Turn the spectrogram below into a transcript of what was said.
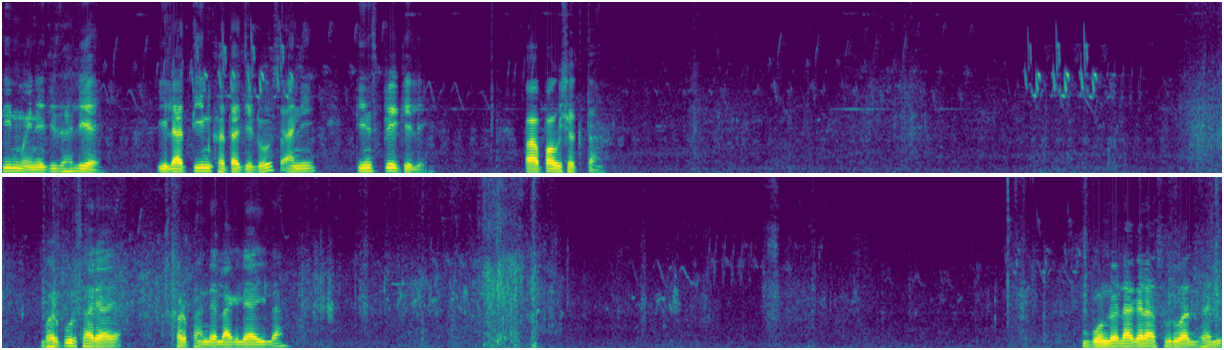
तीन महिन्याची झाली आहे. हिला तीन खताचे डोस आणि तीन स्प्रे केले. पा पाहू शकता. भरपूर साऱ्या फळफांद्या लागल्या आईला. बोंड लागायला सुरुवात झाली.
